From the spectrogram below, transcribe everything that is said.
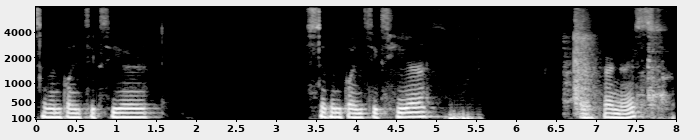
7.6 here. 7.6 here very nice.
